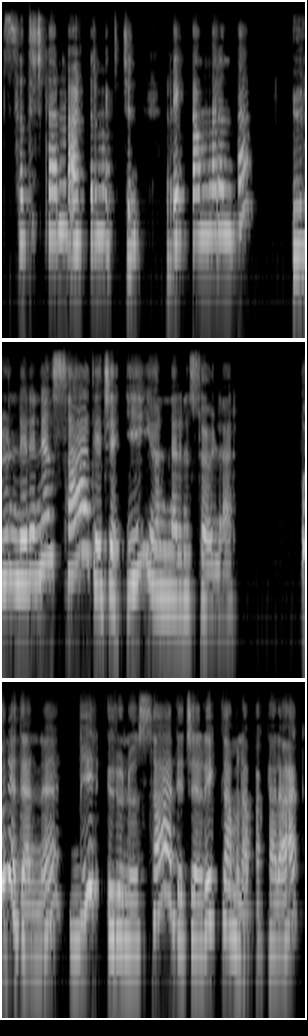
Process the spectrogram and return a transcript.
satışlarını arttırmak için reklamlarında ürünlerinin sadece iyi yönlerini söyler. Bu nedenle bir ürünün sadece reklamına bakarak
